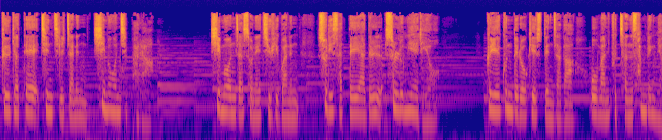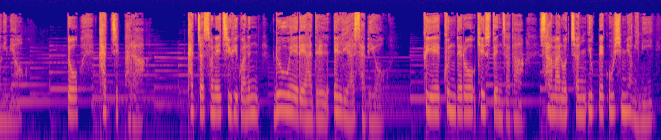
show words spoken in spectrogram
그 곁에 진칠자는 시므온 지파라. 시므온 자손의 지휘관은 수리사떼의 아들 술루미엘이요. 그의 군대로 계수된 자가 5만 9천 3백명이며 또 갓지파라. 가짜손의 지휘관은 루엘의 아들 엘리아사비요. 그의 군대로 계수된 자가 4만 5천 650명이니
